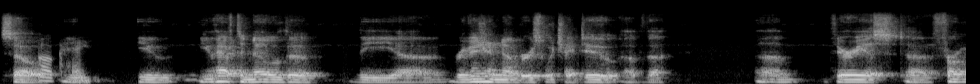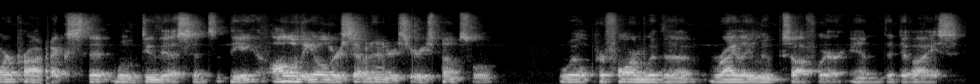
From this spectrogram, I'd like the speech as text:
So okay. You, you have to know the the uh, revision numbers, which I do, of the um, various uh, firmware products that will do this. And the all of the older 700 series pumps will will perform with the Riley Loop software and the device.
